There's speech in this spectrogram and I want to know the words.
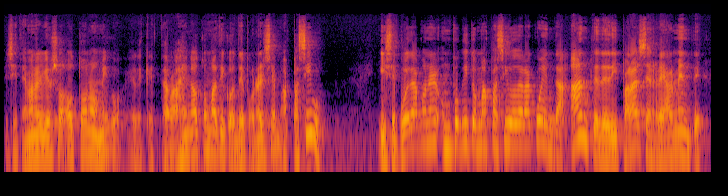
el sistema nervioso autonómico, el que trabaja en automático, de ponerse más pasivo. Y se puede poner un poquito más pasivo de la cuenta antes de dispararse realmente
